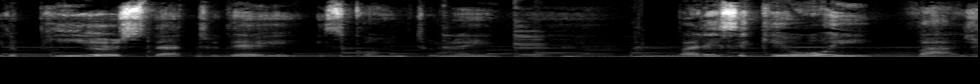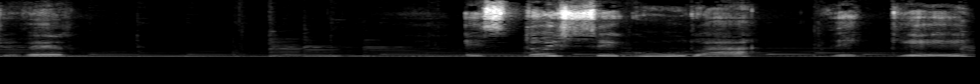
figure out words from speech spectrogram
It appears that today is going to rain. Parece que hoy va a llover. Estoy segura de que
